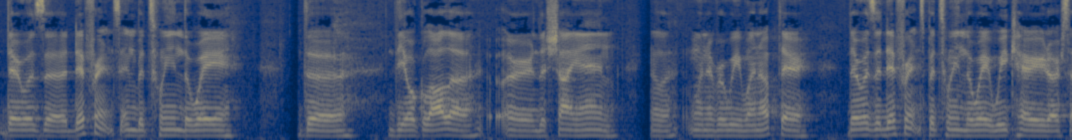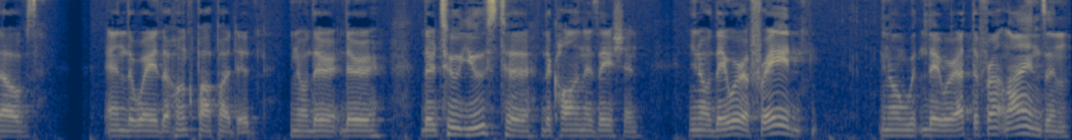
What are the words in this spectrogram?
there was a difference in between the way the the Oglala or the Cheyenne you know, whenever we went up there there was a difference between the way we carried ourselves and the way the Hunkpapa did. You know, they're, they're, they're too used to the colonization. You know, they were afraid, you know, they were at the front lines and,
